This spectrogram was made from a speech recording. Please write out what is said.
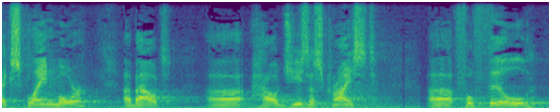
explain more about uh, how Jesus Christ uh, fulfilled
